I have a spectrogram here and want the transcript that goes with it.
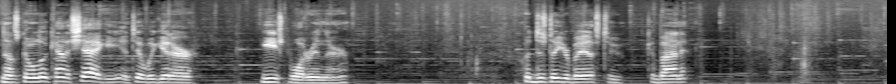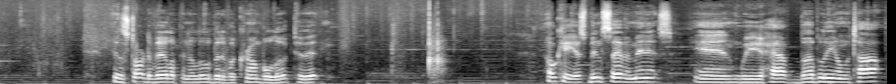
Now it's going to look kind of shaggy until we get our yeast water in there. But just do your best to combine it. It'll start developing a little bit of a crumble look to it. Okay, it's been seven minutes and we have bubbly on the top.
